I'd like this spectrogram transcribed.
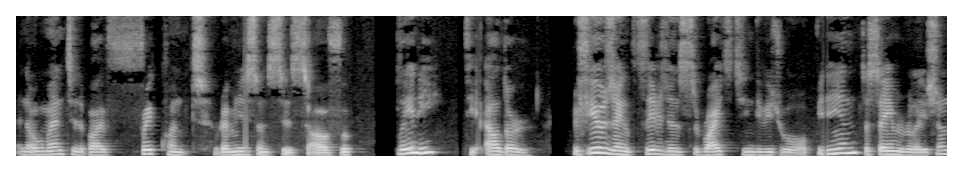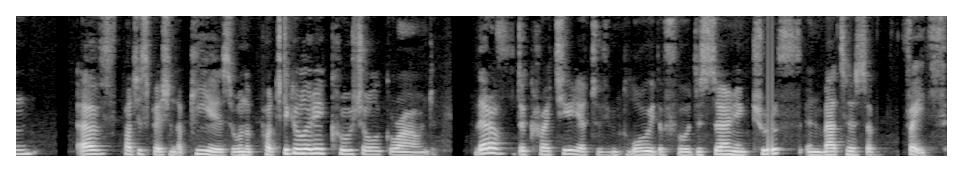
and augmented by frequent reminiscences of Pliny the Elder. Refusing citizens' right to individual opinion, the same relation of participation appears on a particularly crucial ground, that of the criteria to be employed for discerning truth in matters of faith.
